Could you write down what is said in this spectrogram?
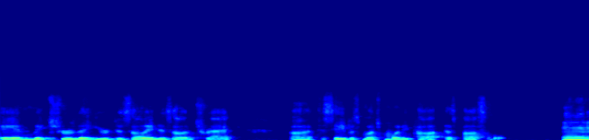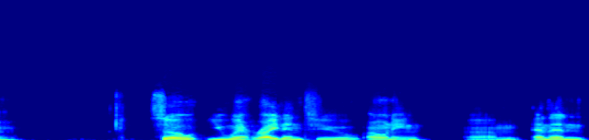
and make sure that your design is on track uh, to save as much money po- as possible. Mm. So you went right into owning, um, and then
